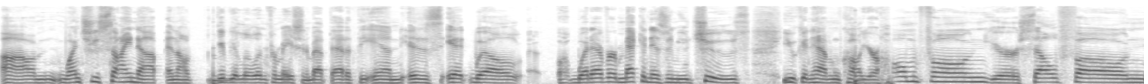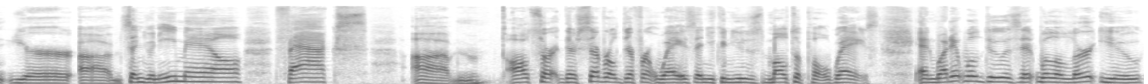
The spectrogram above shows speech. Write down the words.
um, once you sign up, and I'll give you a little information about that at the end, is it will whatever mechanism you choose, you can have them call your home phone, your cell phone, your uh, send you an email, fax, um, all sort. There's several different ways, and you can use multiple ways. And what it will do is it will alert you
